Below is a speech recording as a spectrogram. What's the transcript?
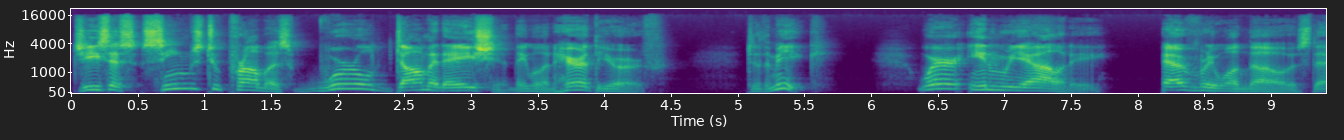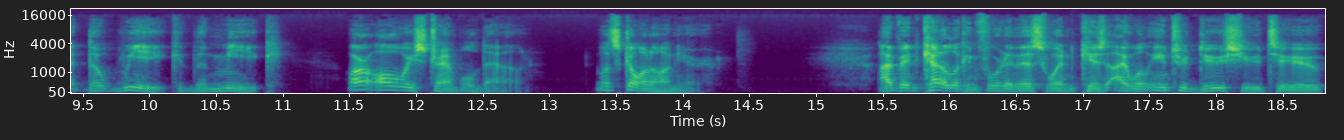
Jesus seems to promise world domination. They will inherit the earth to the meek, where in reality, everyone knows that the weak, the meek, are always trampled down. What's going on here? I've been kind of looking forward to this one because I will introduce you to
